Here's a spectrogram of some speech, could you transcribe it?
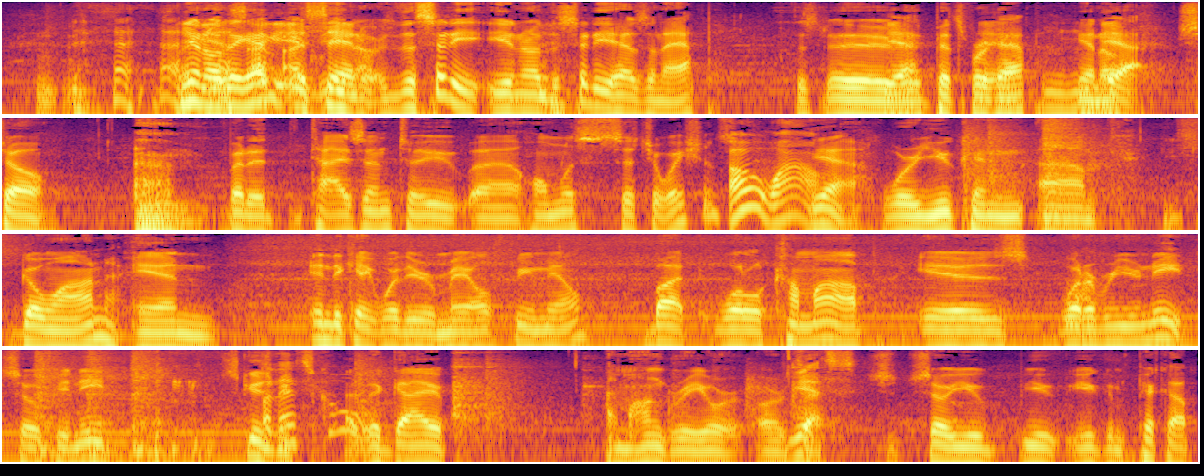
you know, Yes, they have you know. The city, you know, the city has an app, this, uh, Yeah. Pittsburgh Yeah. app. You know, Yeah. so, but it ties into uh, homeless situations. Oh, wow. Yeah, where you can um, go on and indicate whether you're male, female. But what'll come up is whatever you need. So if you need, excuse Oh, me, cool. The guy, I'm hungry, or, or Yes. So you, you you can pick up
